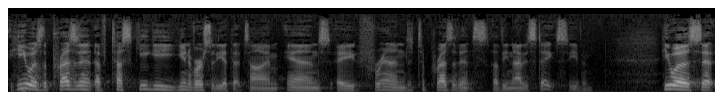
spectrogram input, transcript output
he was the president of Tuskegee University at that time and a friend to presidents of the United States, even. He was at,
